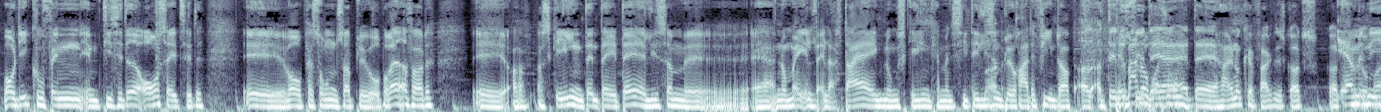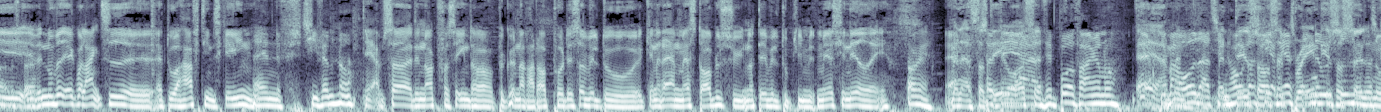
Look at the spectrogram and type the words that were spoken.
hvor de ikke kunne finde en decideret årsag til det, øh, hvor personen så blev opereret for det, øh, og, og skælen den dag i dag er ligesom øh, er normalt, eller der er ikke nogen skælen, kan man sige, det er ligesom blevet rettet fint op. Og, og det, Det er du bare siger, det er, at uh, Heino kan faktisk godt, godt Ja, men i, nu ved jeg ikke, hvor lang tid, øh, at du har haft din skælen. Ja, en 10-15 år. Ja, så er det nok for sent at begynde at rette op på det. Så vil du generere en masse dobbeltsyn, og det vil du blive mere generet af. Okay. Ja. Men altså, Så det er jo også... det er både fanger nu? Ja, ja, det er bare men, rådet, der er men til det en er jo så også et brand i sig selv nu,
